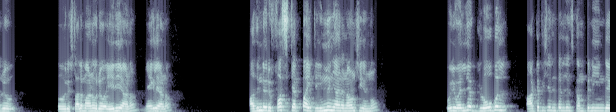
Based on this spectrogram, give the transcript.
ഒരു ഒരു സ്ഥലമാണ് ഒരു ഏരിയ ആണ് മേഖലയാണ്. അതിന്റെ ഒരു ഫസ്റ്റ് സ്റ്റെപ്പായിട്ട് ഇന്ന് ഞാൻ അനൗൺസ് ചെയ്യുന്നു. ഒരു വലിയ ഗ്ലോബൽ ആർട്ടിഫിഷ്യൽ ഇന്റലിജൻസ് കമ്പനീന്റെ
